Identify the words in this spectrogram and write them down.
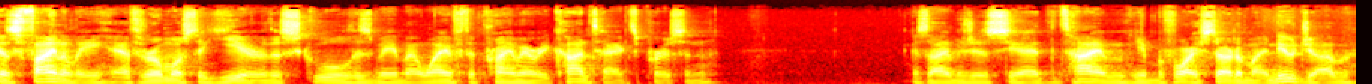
because finally, after almost a year, the school has made my wife the primary contact person. Because I was just, yeah, at the time, you know, before I started my new job,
